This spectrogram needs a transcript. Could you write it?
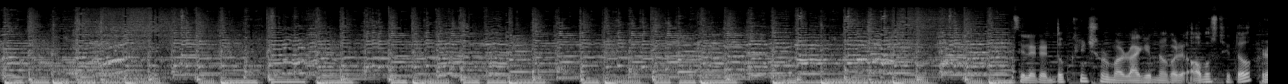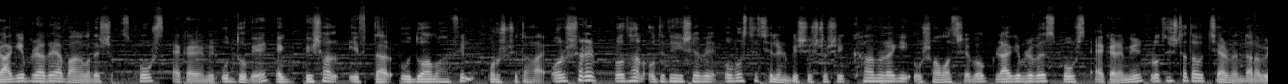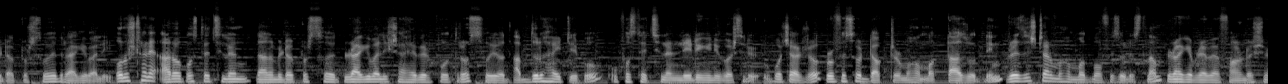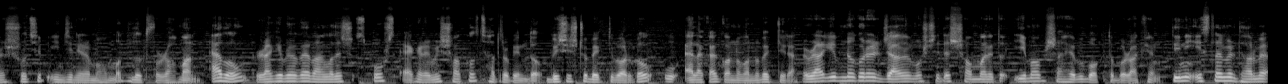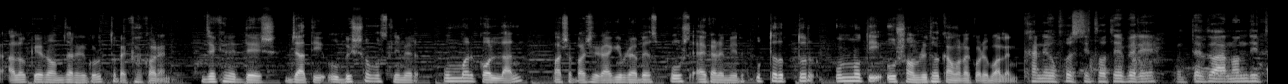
সিলেটের দক্ষিণ সুরমার রাগিব নগরে অবস্থিত রাগিব রাবেয়া বাংলাদেশ স্পোর্টস একাডেমির উদ্যোগে এক বিশাল ইফতার ও দোয়া মাহফিল অনুষ্ঠিত হয়। অনুষ্ঠানের প্রধান অতিথি হিসেবে উপস্থিত ছিলেন বিশিষ্ট শিক্ষানুরাগী ও সমাজসেবক রাগিব রাবেয়া স্পোর্টস একাডেমির প্রতিষ্ঠাতা ও চেয়ারম্যান দানবী ডক্টর সৈয়দ রাগিব আলী। অনুষ্ঠানে আরও উপস্থিত ছিলেন দানবী ডক্টর সৈয়দ রাগিব আলী সাহেবের পুত্র সৈয়দ আব্দুল হাই টিপু, উপস্থিত ছিলেন লিডিং ইউনিভার্সিটির উপাচার্য professor doctor Mohammad Tajuddin, registrar Mohammad Mofizul Islam, Ragib Rabeya ফাউন্ডেশনের সচিব ইঞ্জিনিয়ার মোহাম্মদ লুৎফুর রহমান। এবং রাগিব রাবেয়া বাংলাদেশ স্পোর্টস একাডেমির সকল ছাত্রবৃন্দ বিশিষ্ট ব্যক্তিবর্গ ও এলাকার গণ্যমান্য ব্যক্তিরা। রাগিবনগরের জামে মসজিদের সম্মানিত ইমাম সাহেব বক্তব্য রাখেন। তিনি ইসলামের ধর্মের আলোকে রমজানের গুরুত্ব ব্যাখ্যা করেন। যেখানে দেশ জাতি ও বিশ্ব মুসলিমের উম্মার কল্যাণ পাশাপাশি রাগিব রাবেয়া স্পোর্টস একাডেমির উত্তরোত্তর উন্নতি ও সমৃদ্ধ কামনা করে বলেন। এখানে উপস্থিত হতে পেরে অত্যন্ত আনন্দিত।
